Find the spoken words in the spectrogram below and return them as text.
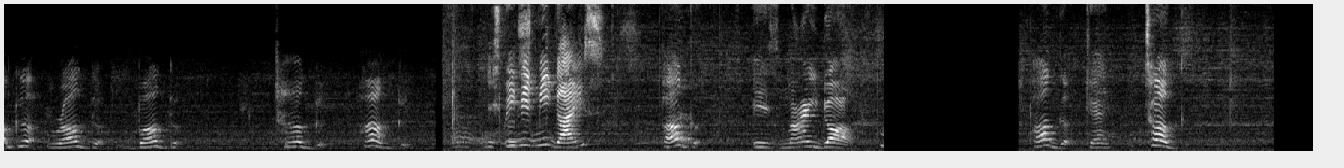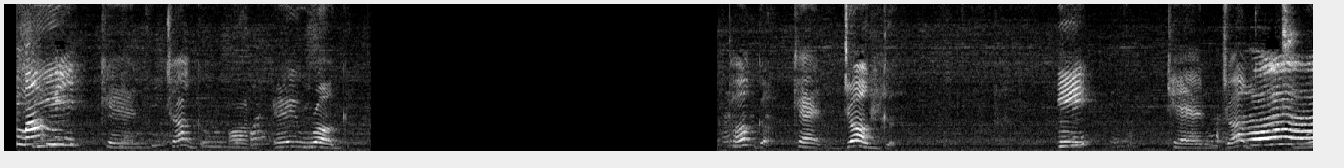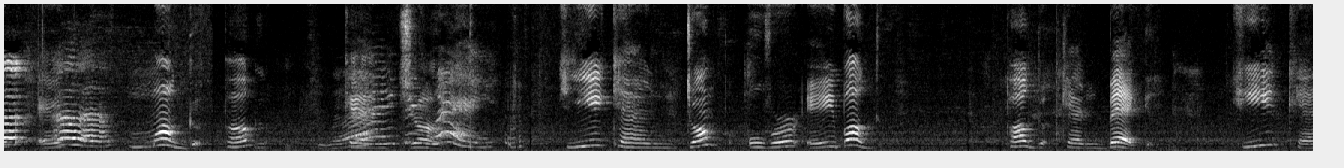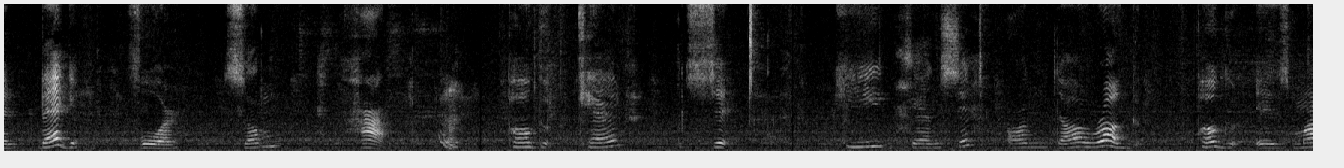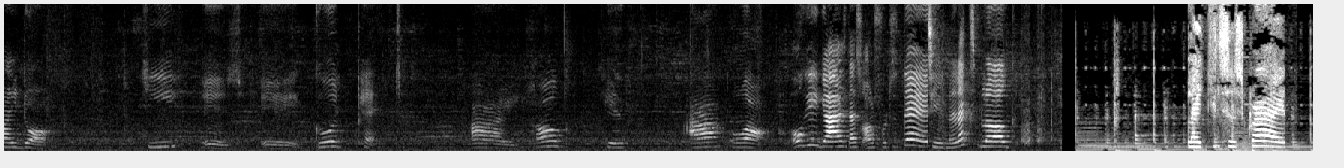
ug, rug, bug, tug, hug. Repeat with me, guys. Pug is my dog. Pug can tug. Mommy can tug on a rug. Pug can jug. He can jug to a mug. Pug can jump. He can jump over a bug. Pug can beg. He can beg for some ham. Pug can sit. He can sit on the rug. Pug is my dog. He is a good pet. I hug him a lot. Okay guys, that's all for today. See you in the next vlog. Like and subscribe.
